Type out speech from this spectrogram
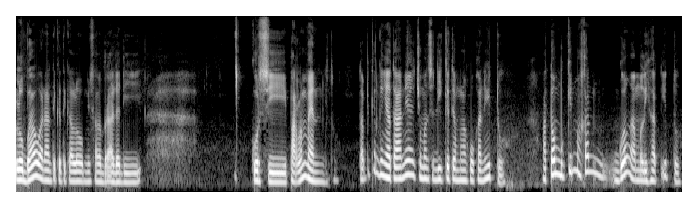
lo bawa nanti ketika lo misalnya berada di kursi parlemen gitu tapi kan kenyataannya cuma sedikit yang melakukan itu. Atau mungkin makan gue nggak melihat itu.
